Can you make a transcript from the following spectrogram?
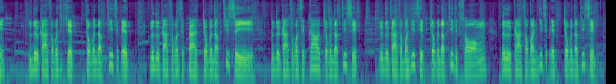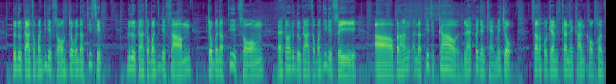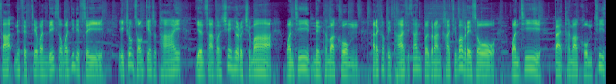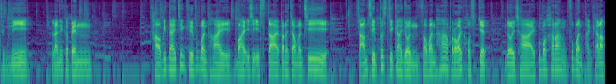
ฤดูกาล 2017 จบอันดับที่ 11 ฤดูกาล 2018 จบอันดับที่ 4 ฤดูกาล 2019 จบอันดับที่ 10 ฤดูกาล 2020 จบอันดับที่ 12 ฤดูกาล 2021 จบอันดับที่ 10 ฤดูกาล 2022 จบอันดับที่ 10 ฤดูกาล 2023 จบอันดับที่ 12 และก็ฤดูกาล 2024อ่ารั้งอันดับที่ 19 และก็ยังแข่งไม่จบสำหรับโปรแกรมการแข่งขันของคอนซาในศึกเจวันลีก 2024 อีกช่วง 2 เกมสุดท้าย เยือนซานฟรานเช่ฮิโรชิมาวันที่ 1 ธันวาคม และก็ปิดท้ายซีซั่นเปิดรังคาชิวาเบเรโซ วันที่ 8 ธันวาคมที่ถึงนี้ และนี่ก็เป็น ข่าวมิดไนท์ที่คือฟุตบอลไทย บายอิชิอิสไตล์ประจำวันที่ 30 พฤศจิกายน 2567 โดยชายผู้บังคับรังฟุตบอลไทยครับ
